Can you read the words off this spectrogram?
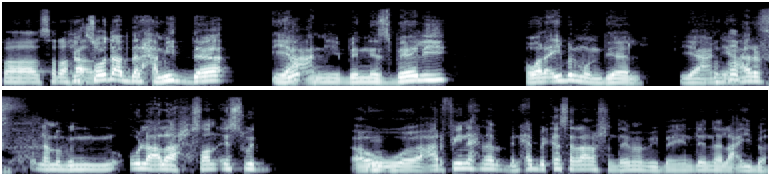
فصراحة لأ سعود عبد الحميد ده. يعني بالنسبة لي هو لعيب المونديال، يعني بالضبط. عارف لمّا بنقول على حصان أسود إمم. أو عارفين إحنا بنحب كأس العالم عشان دايمًا بيبين لنا لعيبة،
